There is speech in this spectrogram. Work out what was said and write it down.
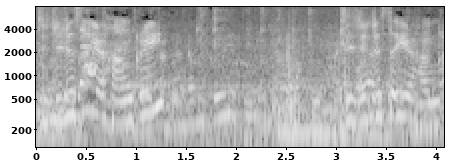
Did you just say you're hungry? Did you just say you're hungry?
